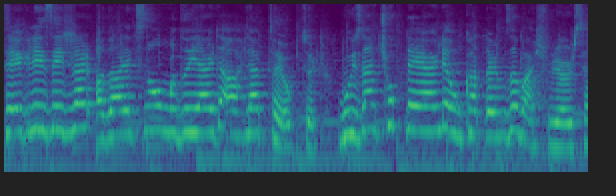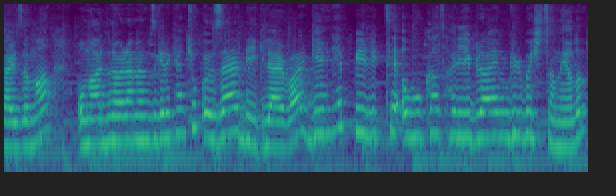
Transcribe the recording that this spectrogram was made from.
Sevgili izleyiciler, adaletin olmadığı yerde ahlak da yoktur. Bu yüzden çok değerli avukatlarımıza başvuruyoruz her zaman. Onlardan öğrenmemiz gereken çok özel bilgiler var. Gelin hep birlikte avukat Halil İbrahim Gülbaş'ı tanıyalım.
